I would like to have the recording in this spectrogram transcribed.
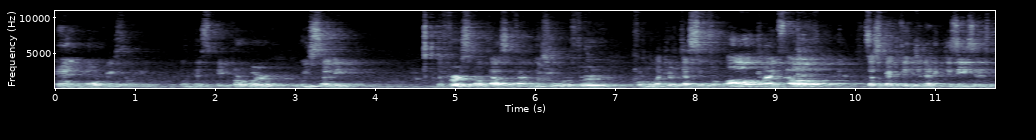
And more recently, in this paper where we studied the first 1,000 families who were referred for molecular testing for all kinds of suspected genetic diseases,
